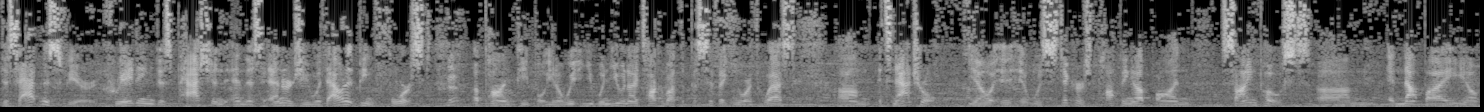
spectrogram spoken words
this atmosphere, creating this passion and this energy without it being forced yeah. upon people. You know, we, you, when you and I talk about the Pacific Northwest, um, it's natural. You know, it, it, was stickers popping up on signposts, um, and not by you know,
